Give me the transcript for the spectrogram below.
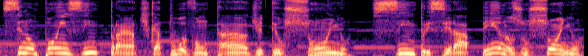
Se não pões em prática a tua vontade, teu sonho, sempre será apenas um sonho.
